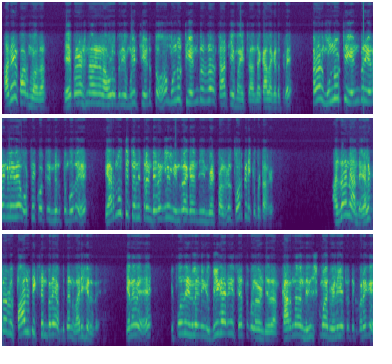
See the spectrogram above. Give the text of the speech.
அதே ஃபார்முலா தான். ஜெயபிரகாஷ் நாராயணன் அவ்வளவு பெரிய முயற்சி எடுத்தோம். முன்னூற்றி எண்பது தான் சாத்தியமாயிற்று அந்த காலகட்டத்தில். ஆனால் முன்னூற்றி எண்பது இடங்களிலே ஒற்றை கோட்டை நிறுத்தும் போது இருநூத்தி தொண்ணூத்தி ரெண்டு இடங்களில் இந்திரா காந்தியின் வேட்பாளர்கள் தோற்கடிக்கப்பட்டார்கள். அதுதான் அந்த எலக்டோரல் பாலிடிக்ஸ் என்பதே அப்படித்தான் வருகிறது. எனவே இப்போது இதுல நீங்கள் பீகாரையும் சேர்த்துக் கொள்ள வேண்டியதுதான். காரணம் நிதிஷ்குமார் வெளியேற்றத்துக்கு பிறகு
